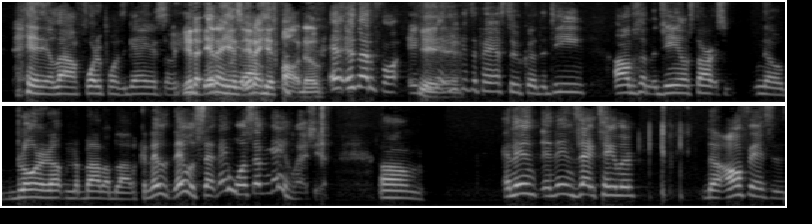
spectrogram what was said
and they allow forty points a game. So It, it ain't his. It ain't his fault though. It- It's not a fault. He, Yeah. he gets a pass too because the team all of a sudden the GM starts you know blowing it up and blah blah blah. Because they they was set they won seven games last year. Um, and then and then Zach Taylor, the offense is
